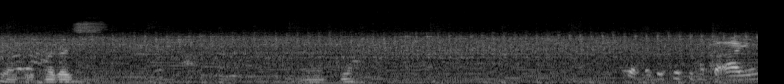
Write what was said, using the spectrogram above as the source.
Ayan, click na guys. Ayan, yeah. Ito po pinapaayon.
